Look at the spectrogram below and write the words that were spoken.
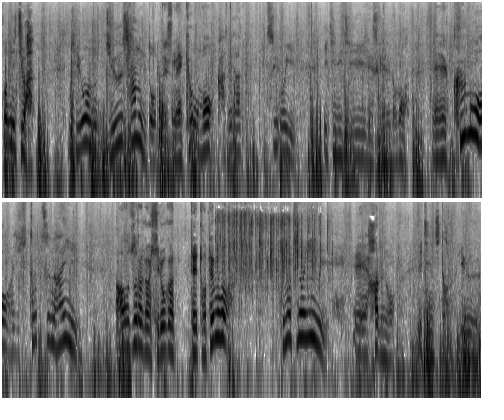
こんにちは。気温13度ですね。今日も風が強い一日ですけれども、えー、雲一つない青空が広がってとても気持ちのいい、えー、春の一日という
